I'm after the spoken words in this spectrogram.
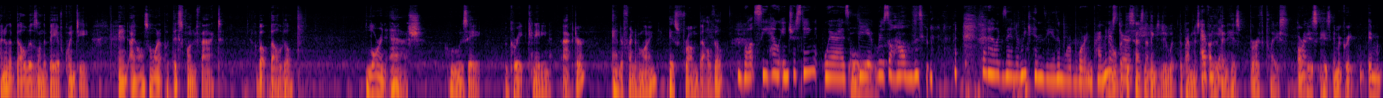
I know that Belleville's on the Bay of Quinte, and I also want to put this fun fact about Belleville. Lauren Ash, who is a great Canadian actor and a friend of mine, is from Belleville. Well, see how interesting? Whereas oh. be it Oh. resolved that Alexander Mackenzie is a more boring prime minister. No, but this has nothing to do with the prime minister other than his birthplace or Right. his his immigrate Im,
